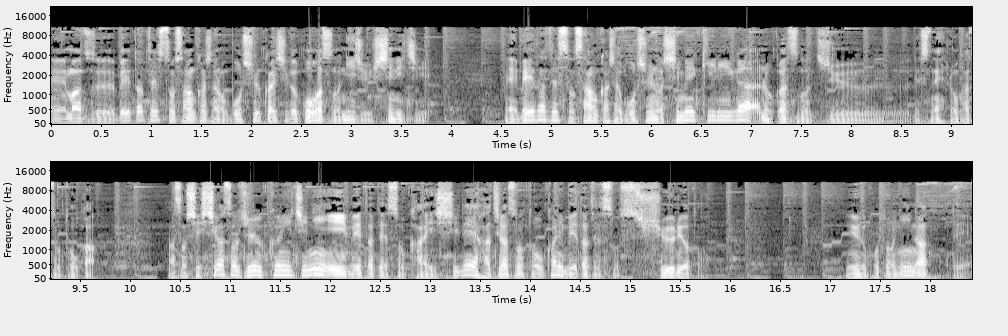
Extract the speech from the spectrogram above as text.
えー、まず、ベータテスト参加者の募集開始が5月の27日、えー、ベータテスト参加者募集の締め切りが6月の10ですね、6月の10日。あそして7月の19日にベータテスト開始で、8月の10日にベータテスト終了ということになって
